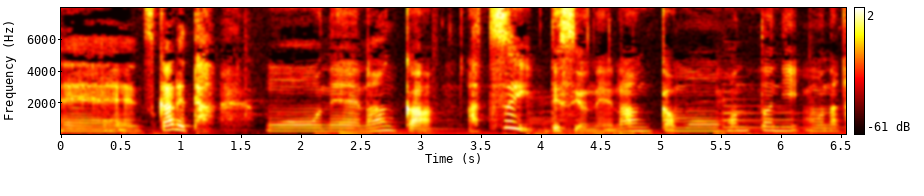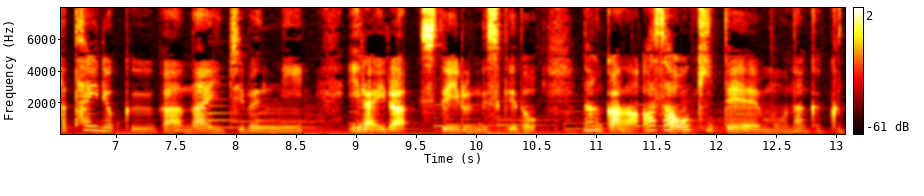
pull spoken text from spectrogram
えー、疲れた。もうねなんか暑いですよね。なんかもう本当にもうなんか体力がない自分にイライラしているんですけどなんか朝起きてもうなんかぐっ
